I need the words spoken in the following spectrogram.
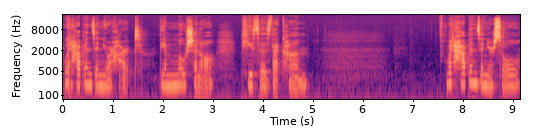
What happens in your heart? The emotional pieces that come. What happens in your soul?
